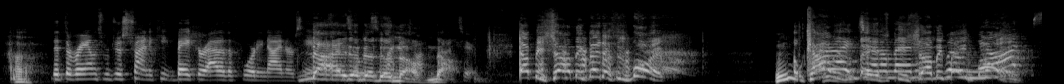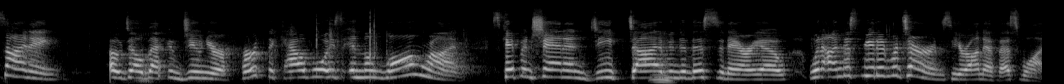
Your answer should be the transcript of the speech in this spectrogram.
that the Rams were just trying to keep Baker out of the 49ers' hands. Nah, no, no, no, no, talk no. about, too. I Sean McVay, that's his boy. Hmm? Oh, Kyle All right, is- is gentlemen. Sean Will boy. not signing Odell Beckham Jr. hurt the Cowboys in the long run? Skip and Shannon deep dive into this scenario when Undisputed returns here on FS1.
